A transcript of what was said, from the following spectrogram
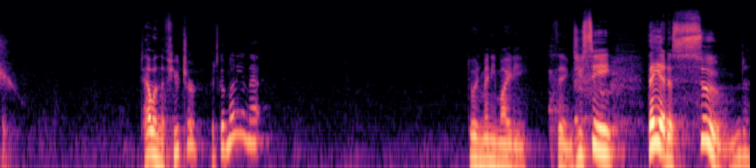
Whew. Telling the future? There's good money in that. Doing many mighty things. You see, they had assumed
